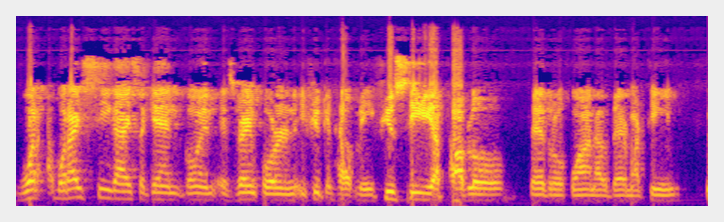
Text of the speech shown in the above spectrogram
what what I see, guys, again, going is very important. If you can help me, if you see a Pablo, Pedro, Juan out there, Martin,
